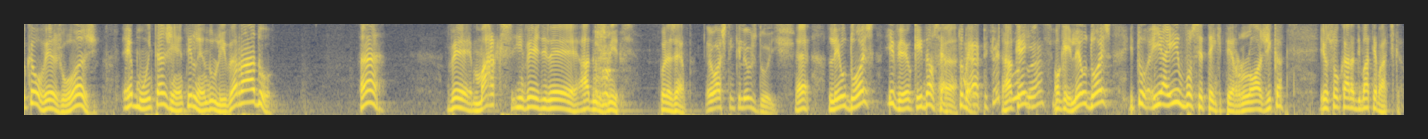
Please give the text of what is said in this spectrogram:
o que eu vejo hoje é muita gente lendo o livro errado. Hã? Vê Marx em vez de ler Adam Smith, por exemplo. Eu acho que tem que ler os dois. É, lê o 2 e vê quem deu certo. É. Tudo bem. É, tem que ler ok? tudo, né? Sim. Ok, lê o 2 e, tu- e aí você tem que ter lógica. Eu sou cara de matemática.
